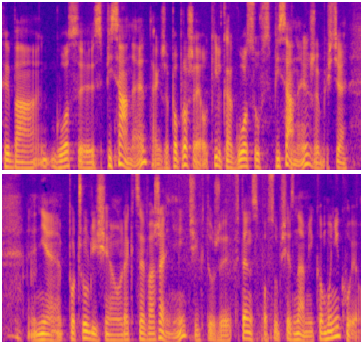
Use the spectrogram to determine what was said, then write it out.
chyba głosy spisane, także poproszę o kilka głosów spisanych, żebyście nie poczuli się lekceważeni, ci, którzy w ten sposób się z nami komunikują.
